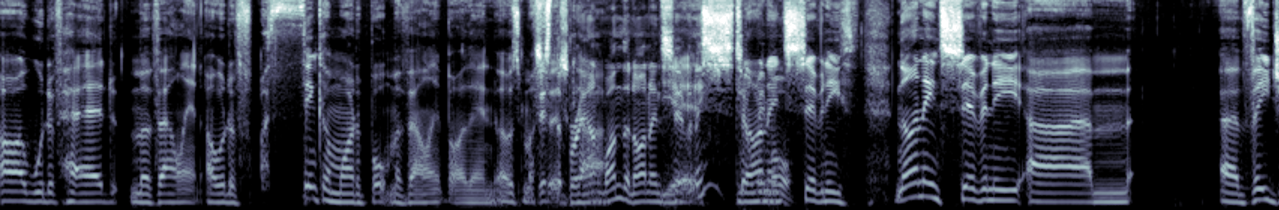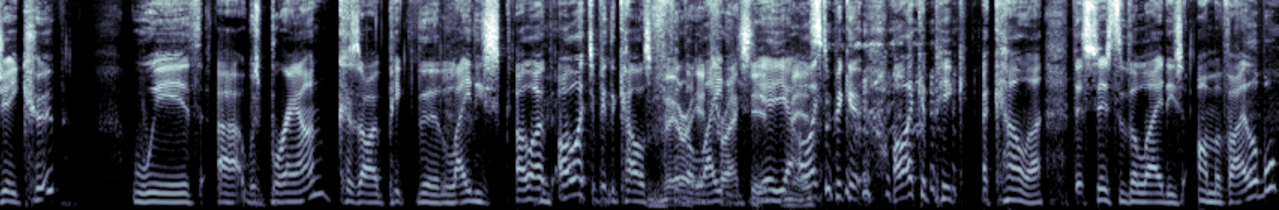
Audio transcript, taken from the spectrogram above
I would have had my Valiant. I would have, I think I might have bought my Valiant by then. That was my Just the brown car. one, the 1970? Yes, Tell me more. 1970, 1970 um, uh, VG Coupe. With uh, was brown because I picked the ladies. I like, I like to pick the colours for the ladies. Yeah, yeah. I like to pick a. I like to pick a colour that says to the ladies, "I'm available.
